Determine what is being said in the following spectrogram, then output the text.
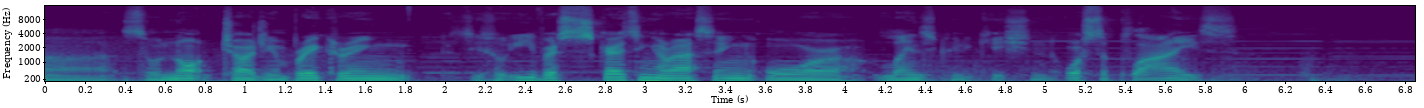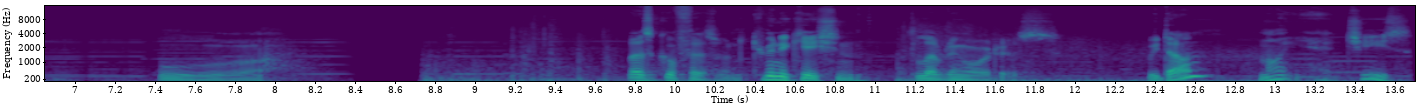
Uh, so not charging and breakering, so either scouting, harassing, or lines of communication, or supplies. Ooh. Let's go for this one. Communication, delivering orders. We done? Not yet, jeez.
